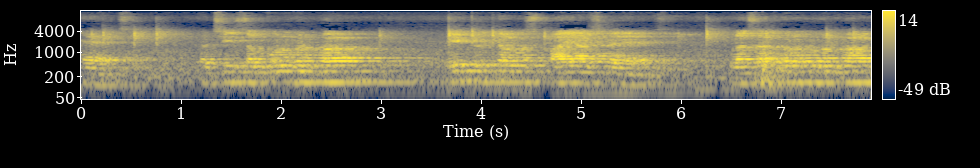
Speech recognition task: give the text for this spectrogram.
એચ પછી સંપૂર્ણ ઘનફળ એક તૃતીયાંશ pi r square h plus અર્ધગોળકનું ઘનફળ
